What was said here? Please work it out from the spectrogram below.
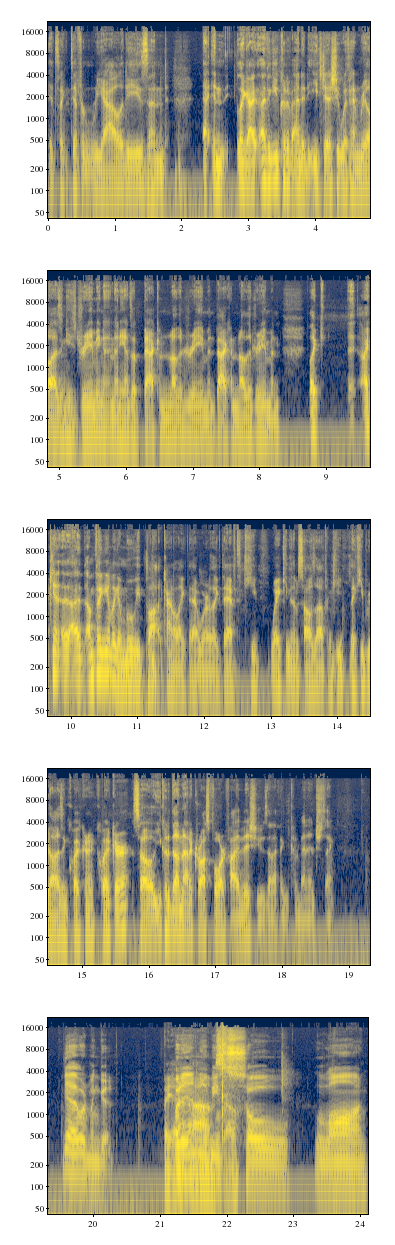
it's like different realities and and like I, I think you could have ended each issue with him realizing he's dreaming and then he ends up back in another dream and back in another dream and like I can't I, I'm thinking of like a movie plot kind of like that where like they have to keep waking themselves up and keep they keep realizing quicker and quicker so you could have done that across four or five issues and I think it could have been interesting Yeah, that would have been good. But yeah But it ended up um, being so- so long.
